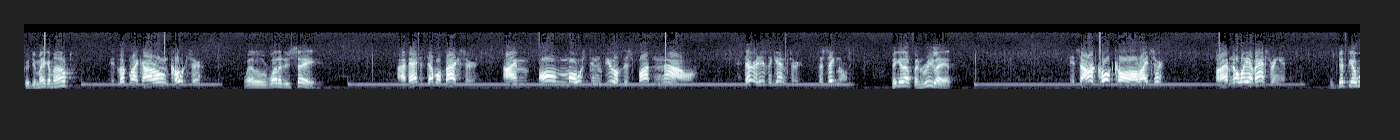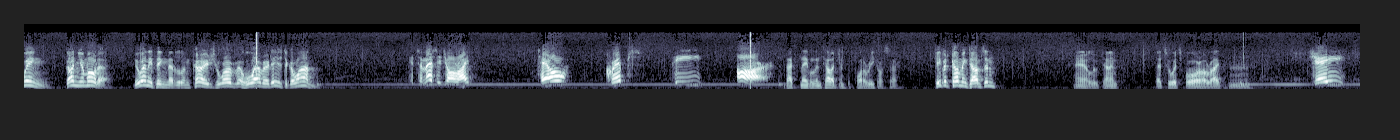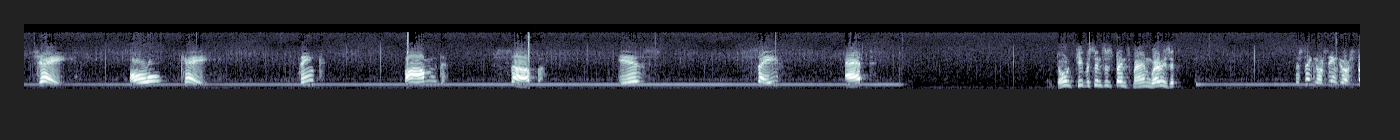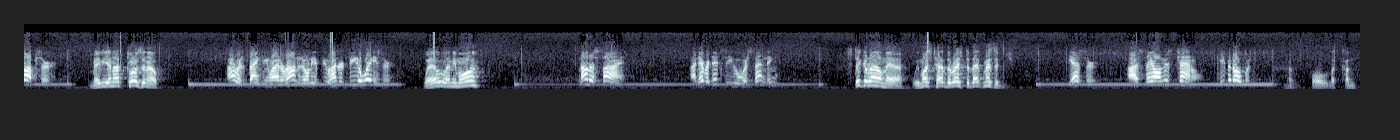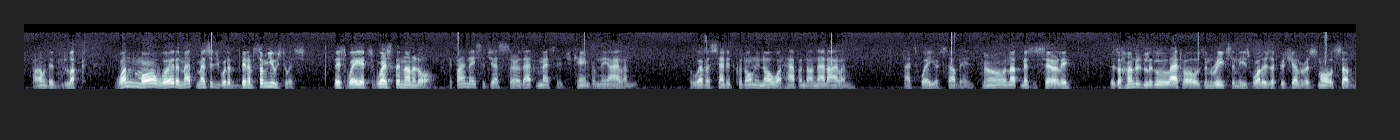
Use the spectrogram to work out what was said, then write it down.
Could you make them out? It looked like our own code, sir. Well, what did it say? I've had to double back, sir. I'm almost in view of the spot now. There it is again, sir. The signal. Pick it up and relay it. It's our code call, all right, sir. But I have no way of answering it. Well, dip your wing, gun your motor. Do anything that'll encourage whoever, whoever it is to go on. It's a message, all right. Tell Crips P R. That's naval intelligence at Puerto Rico, sir. Keep it coming, Thompson. Yeah, Lieutenant. That's who it's for, all right. Hmm. J J O K. Think bombed sub is safe at Don't keep us in suspense, man. Where is it? the signal seemed to have stopped, sir. Maybe you're not close enough. I was banking right around it only a few hundred feet away, sir. Well, any more? Not a sign. I never did see who was sending. Stick around there. We must have the rest of that message. Yes, sir. I'll stay on this channel. Keep it open. Of all the confounded luck. One more word, and that message would have been of some use to us. This way, it's worse than none at all. If I may suggest, sir, that message came from the island. Whoever sent it could only know what happened on that island. That's where your sub is. No, not necessarily. There's a hundred little atolls and reefs in these waters that could shelter a small sub.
